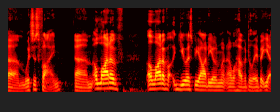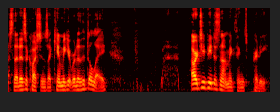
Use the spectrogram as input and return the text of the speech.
um, which is fine. Um, a lot of a lot of USB audio and whatnot will have a delay, but yes, that is a question. Is like, can we get rid of the delay? RGB does not make things pretty.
